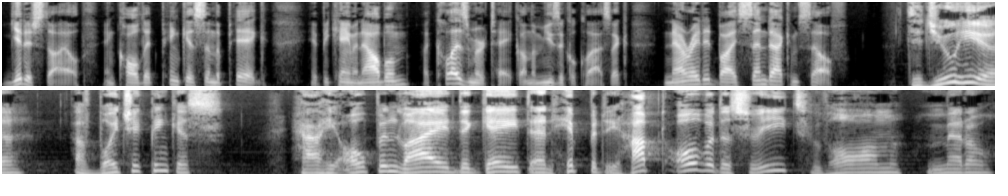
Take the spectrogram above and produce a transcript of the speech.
Yiddish style, and called it Pincus and the Pig. It became an album, a klezmer take on the musical classic, narrated by Sendak himself. Did you hear of Boychik Pincus? How he opened wide the gate and hippity hopped over the sweet, warm meadow.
